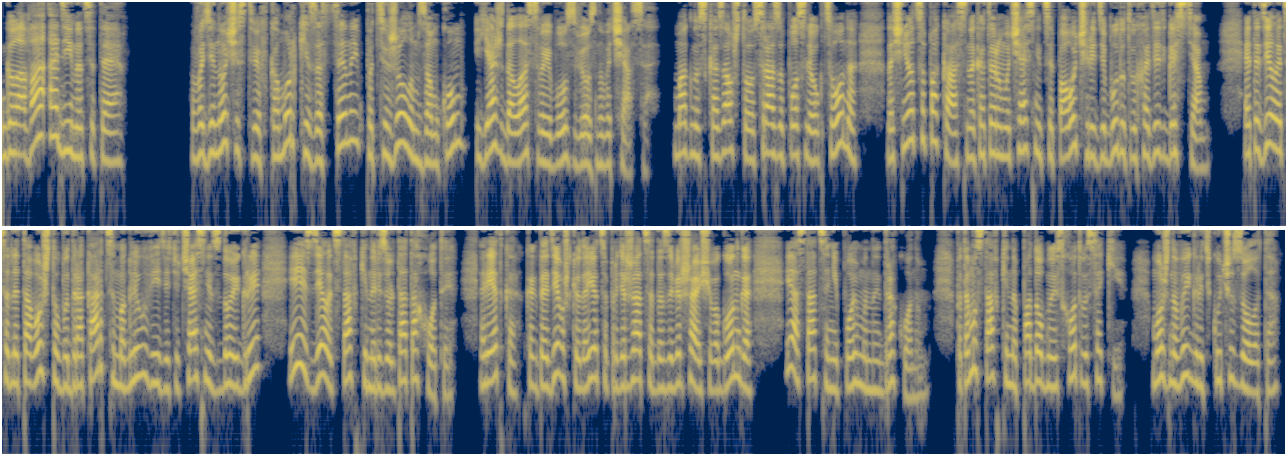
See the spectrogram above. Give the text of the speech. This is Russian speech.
Глава одиннадцатая. В одиночестве в коморке за сценой под тяжелым замком я ждала своего звездного часа. Магнус сказал, что сразу после аукциона начнется показ, на котором участницы по очереди будут выходить гостям. Это делается для того, чтобы дракарцы могли увидеть участниц до игры и сделать ставки на результат охоты. Редко, когда девушке удается продержаться до завершающего гонга и остаться непойманной драконом. Потому ставки на подобный исход высоки. Можно выиграть кучу золота.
